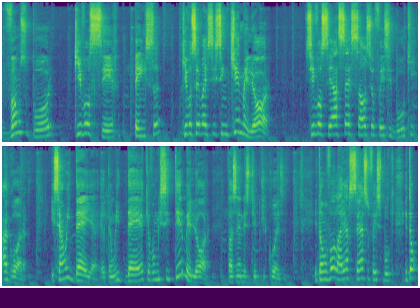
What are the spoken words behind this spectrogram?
Vamos supor que você pensa que você vai se sentir melhor se você acessar o seu Facebook agora. Isso é uma ideia. Eu tenho uma ideia que eu vou me sentir melhor fazendo esse tipo de coisa. Então eu vou lá e acesso o Facebook. Então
